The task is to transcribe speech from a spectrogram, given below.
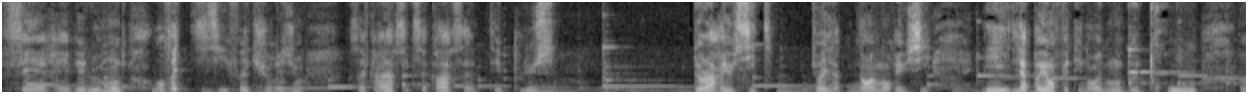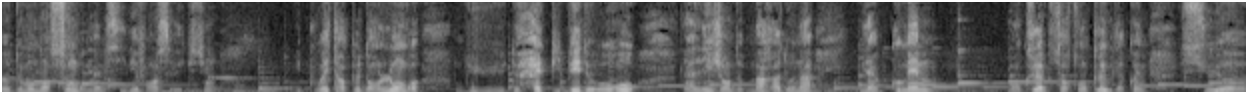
fait rêver le monde. En fait, s'il fallait que je résume sa carrière, c'est que sa carrière, ça a été plus de la réussite. Tu vois, il a énormément réussi. Et il n'a pas eu en fait énormément de trous, euh, de moments sombres, même si des fois en sélection, pouvait être un peu dans l'ombre de Hell Pipe de Oro, la légende Maradona. Il a quand même, en club, surtout en club, il a quand même su euh,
